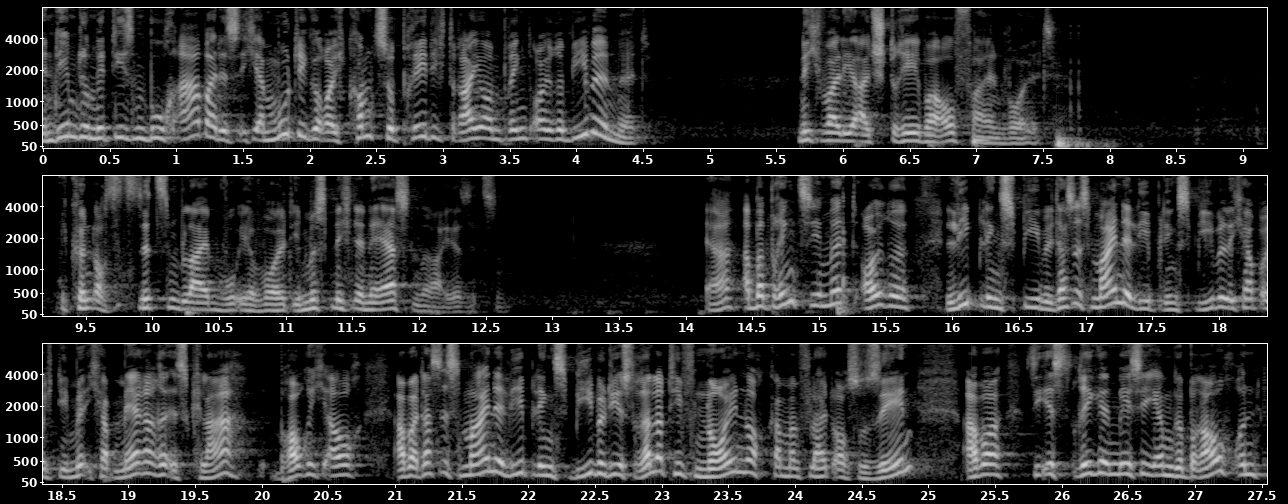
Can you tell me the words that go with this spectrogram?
indem du mit diesem Buch arbeitest. Ich ermutige euch, kommt zur Predigtreihe und bringt eure Bibel mit. Nicht, weil ihr als Streber auffallen wollt. Ihr könnt auch sitzen bleiben, wo ihr wollt. Ihr müsst nicht in der ersten Reihe sitzen. Ja, aber bringt sie mit, eure Lieblingsbibel. Das ist meine Lieblingsbibel. Ich habe euch die, ich habe mehrere, ist klar, brauche ich auch. Aber das ist meine Lieblingsbibel. Die ist relativ neu noch, kann man vielleicht auch so sehen. Aber sie ist regelmäßig im Gebrauch und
